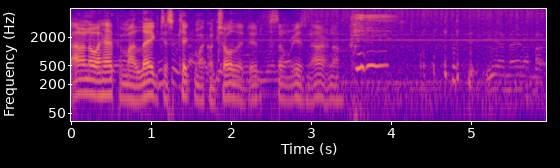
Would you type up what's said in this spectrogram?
I don't know what happened. My leg just kicked my controller, dude. For some reason, I don't know. Yeah, man, I'm not,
